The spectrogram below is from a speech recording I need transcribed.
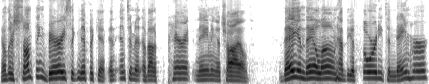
Now, there's something very significant and intimate about a parent naming a child. They and they alone have the authority to name her,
